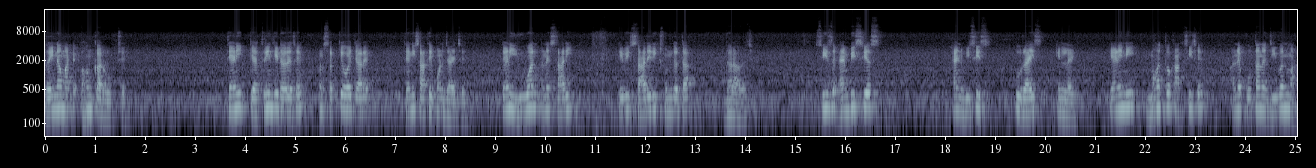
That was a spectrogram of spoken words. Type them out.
રૈના માટે અહંકારરૂપ છે. તેણી કેથરીનથી ડરે છે, પણ શક્ય હોય ત્યારે તેની સાથે પણ જાય છે. તેણી યુવાન અને સારી એવી શારીરિક સુંદરતા ધરાવે છે. She is ambitious and wishes to rise in life તેણીની મહત્વકાંક્ષી છે અને પોતાના જીવનમાં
